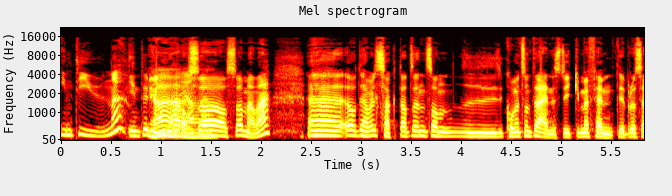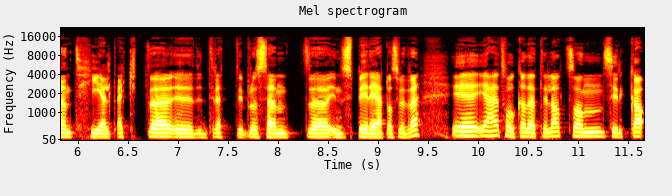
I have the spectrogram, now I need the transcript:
intervjuene. Intervjuene Ja, ja, er også, også med deg. Eh, og de har vel sagt at en sånn, det kom et sånt regnestykke med 50% helt ekte, eh, 30% eh, inspirert osv. Uh, jeg tolka det til at sånn ca.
